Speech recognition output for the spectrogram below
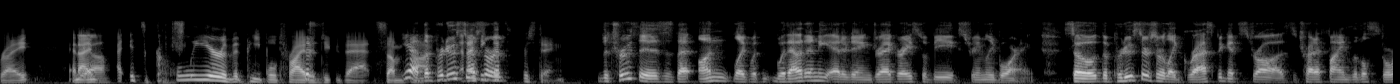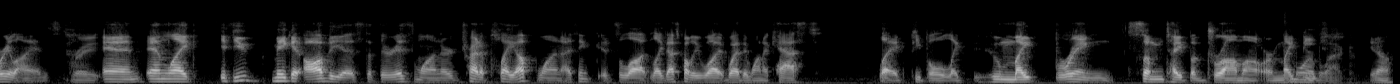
right? And Yeah. I, it's clear that people try to do that sometimes. Yeah, the and I producers think are that's interesting. the truth is is that un like with without any editing drag race would be extremely boring so the producers are like grasping at straws to try to find little storylines Right. and and like if you make it obvious that there is one or try to play up one i think it's a lot like that's probably why why they want to cast like people like who might bring some type of drama or might More be black. you know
